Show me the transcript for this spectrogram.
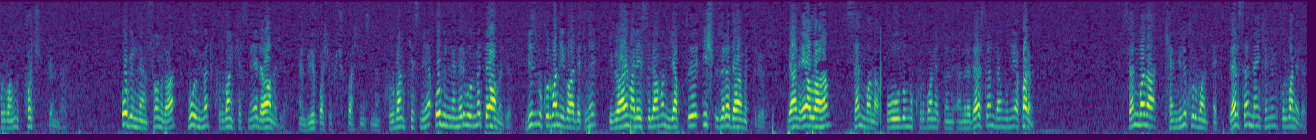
kurbanlık koç gönderdi. O günden sonra bu ümmet kurban kesmeye devam ediyor yani büyük baş ve küçük baş cinsinden kurban kesmeye o günden beri bu ümmet devam ediyor. Biz bu kurban ibadetini İbrahim Aleyhisselam'ın yaptığı iş üzere devam ettiriyoruz. Yani ey Allah'ım sen bana oğlumu kurban etmemi emredersen ben bunu yaparım. Sen bana kendini kurban et dersen ben kendimi kurban ederim.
